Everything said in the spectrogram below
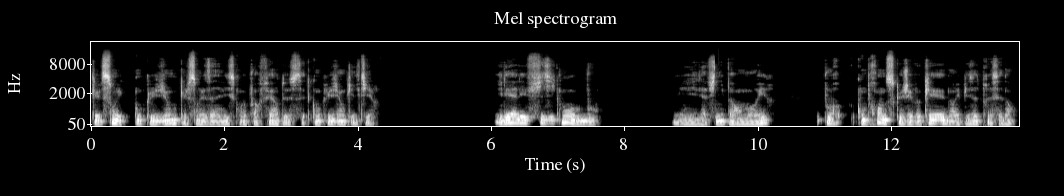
quelles sont les conclusions, quelles sont les analyses qu'on va pouvoir faire de cette conclusion qu'il tire? Il est allé physiquement au bout. Il a fini par en mourir pour comprendre ce que j'évoquais dans l'épisode précédent.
